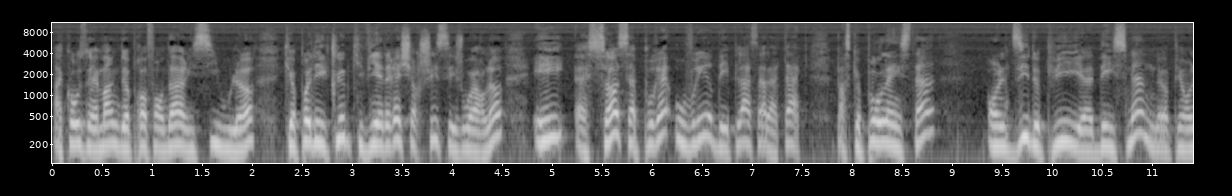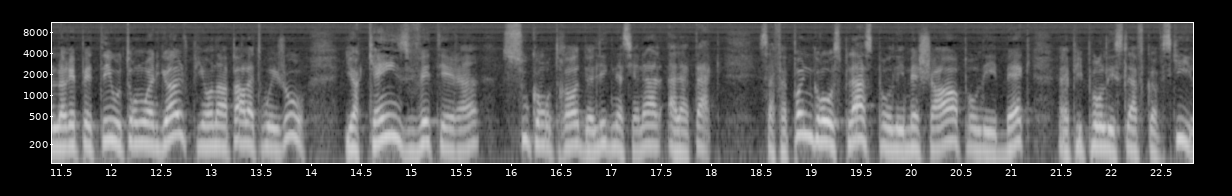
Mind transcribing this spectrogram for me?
à cause d'un manque de profondeur ici ou là, qu'il n'y a pas des clubs qui viendraient chercher ces joueurs-là. Et ça, ça pourrait ouvrir des places à l'attaque. Parce que pour l'instant, on le dit depuis des semaines, puis on l'a répété au tournoi de golf, puis on en parle à tous les jours. Il y a 15 vétérans sous contrat de Ligue nationale à l'attaque ça ne fait pas une grosse place pour les Méchards, pour les Beck, et euh, puis pour les Slavkovski.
